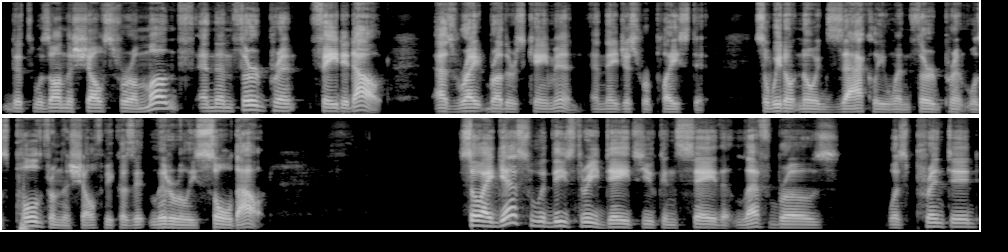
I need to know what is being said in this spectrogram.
that was on the shelves for a month and then third print faded out as Right brothers came in and they just replaced it. So we don't know exactly when third print was pulled from the shelf because it literally sold out. So I guess with these three dates, you can say that Left Bros was printed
